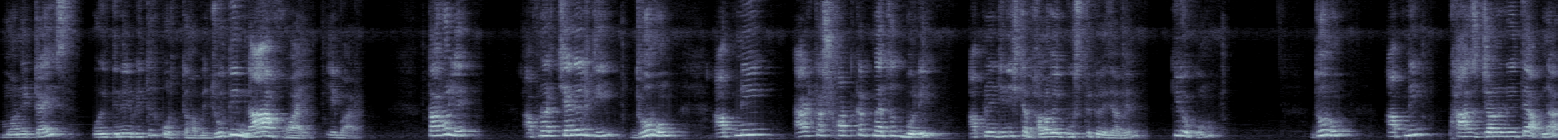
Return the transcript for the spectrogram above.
মনিটাইজ ওই দিনের ভিতর করতে হবে। যদি না হয় এবার, তাহলে আপনার চ্যানেলটি, ধরুন, আপনি আর একটা শর্টকাট মেথড বলি আপনি জিনিসটা ভালোভাবে বুঝতে পেরে যাবেন। কীরকম? ধরুন, আপনি ফার্স্ট জানুয়ারিতে আপনার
